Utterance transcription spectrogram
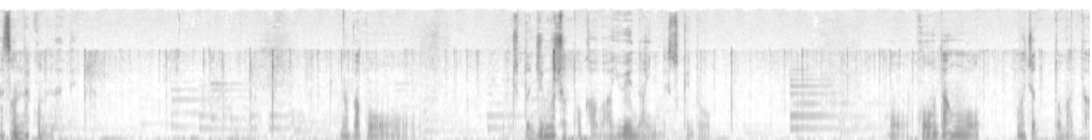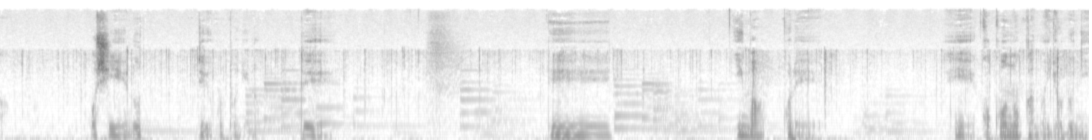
そんなこんなで。なんかこう、ちょっと事務所とかは言えないんですけど、こう講談を、まあ、ちょっとまた教えるっていうことになってで今これ、えー、9日の夜に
